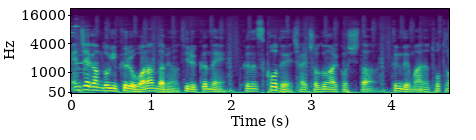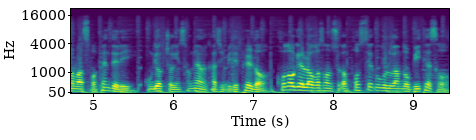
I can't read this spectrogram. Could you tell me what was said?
엔제 감독이 그를 원한다면 딜을 끝내 그는 스쿼드에 잘 적응할 것이다. 등등 많은 토트넘 하스퍼 팬들이 공격적인 성향을 가진 미드필더 코너 갤러거 선수가 포스테코글 감독 밑에서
